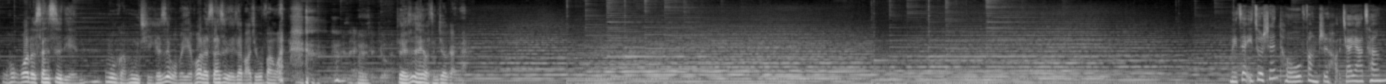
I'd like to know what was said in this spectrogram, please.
我花了三四年募款募齐，可是我们也花了三四年才把全部放完。可是很有成就感。对，是很有成就感的。每在一座山头放置好加压舱，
